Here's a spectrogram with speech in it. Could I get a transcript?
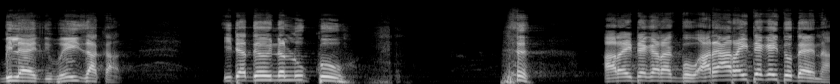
বিলাই দিব এই জাকাত এটা দেই না লুকু। আড়াই টাকা রাখব। আরে আড়াই টাকাই তো দেয় না।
